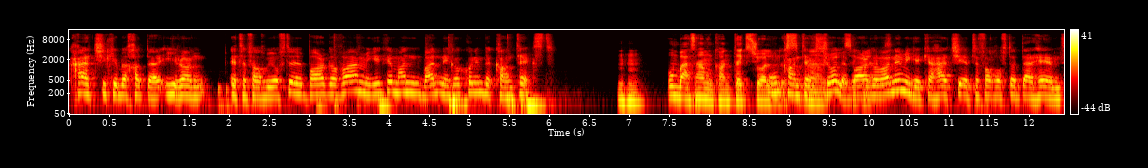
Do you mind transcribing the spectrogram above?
هر چی که بخواد در ایران اتفاق بیفته بارگاوا هم میگه که من باید نگاه کنیم به context. اون بحث همون contextual اون contextual. بارگاوا نمیگه که هر چی اتفاق افتاد در هند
